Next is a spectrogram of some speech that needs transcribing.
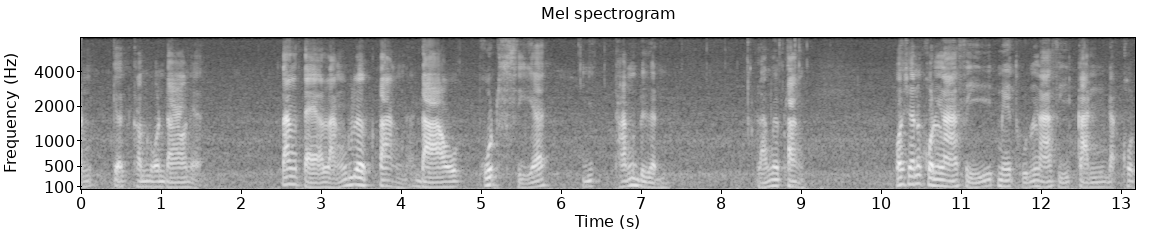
รณ์เกิดคำนวณดาวเนี่ย ตั้งแต่หลังเลือกตั้งนะดาวพุธเสียทั้งเดือน หลังเลือกตั้ง เพราะฉะนั้นคนราศีเมถุนราศีกันคน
